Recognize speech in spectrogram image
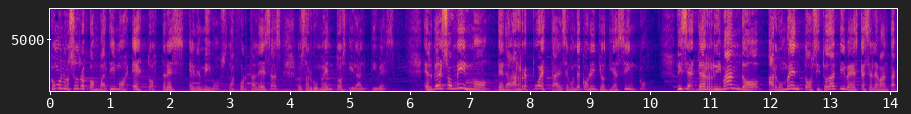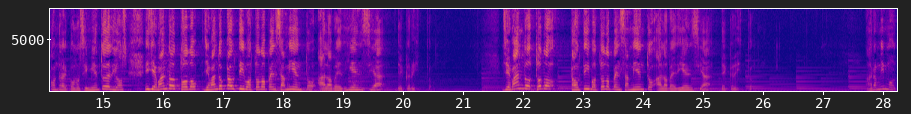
¿cómo nosotros combatimos estos tres enemigos? Las fortalezas, los argumentos y la altivez. El verso mismo te da la respuesta en 2 Corintios 10:5. Dice, derribando argumentos y toda altivez que se levanta contra el conocimiento de Dios y llevando todo, llevando cautivo todo pensamiento a la obediencia de Cristo llevando todo cautivo, todo pensamiento a la obediencia de Cristo. Ahora mismo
